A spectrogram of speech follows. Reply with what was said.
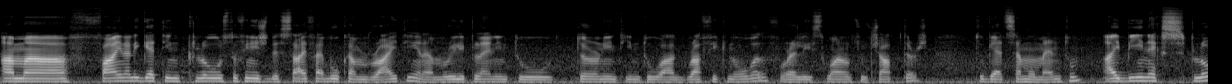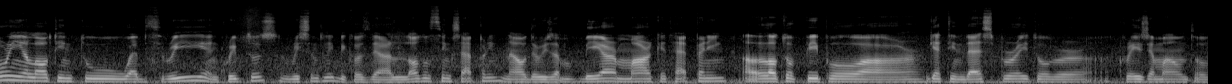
I'm uh, finally getting close to finish the sci-fi book I'm writing and I'm really planning to turn it into a graphic novel for at least one or two chapters to get some momentum. I've been exploring a lot into Web3 and cryptos recently because there are a lot of things happening. Now there is a bear market happening. A lot of people are getting desperate over a crazy amount of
